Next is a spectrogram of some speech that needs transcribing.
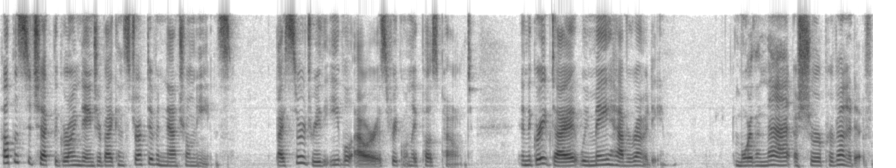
Help us to check the growing danger by constructive and natural means. By surgery, the evil hour is frequently postponed. In the grape diet, we may have a remedy. More than that, a sure preventative.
